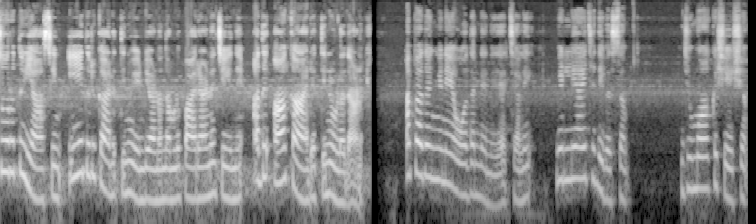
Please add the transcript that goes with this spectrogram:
സൂറത്തു യാസീൻ ഏതൊരു കാര്യത്തിന് വേണ്ടിയാണോ നമ്മൾ പാരായണം ചെയ്യുന്നത്? അത് ആ കാര്യത്തിനുള്ളതാണ്. അപ്പോൾ അതെങ്ങനെയാണ് ഓതേണ്ടതെന്ന് വിചാരിച്ചാൽ വെള്ളിയാഴ്ച ദിവസം. ജുമാക്ക് ശേഷം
